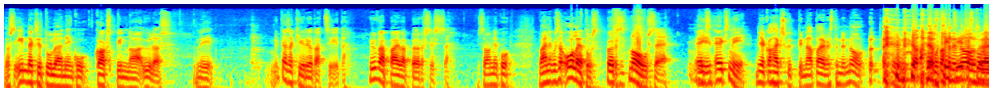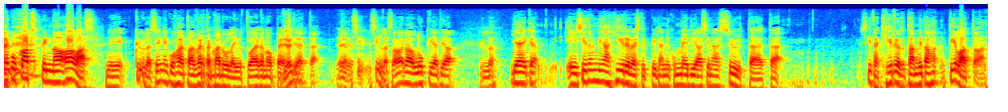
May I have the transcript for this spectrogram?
jos indeksi tulee niinku kaksi pinnaa ylös, niin mitä sä kirjoitat siitä? Hyvä päivä pörssissä. Se on niinku, vähän niin kuin se oletus, että pörssit nousee. Niin. Eiks, niin? Niin ja 80 pinnaa päivästä ne, nou... niin. Mutta sitten jos tulee niinku kaksi pinnaa alas, niin kyllä siinä niinku haetaan verta kadulle juttu aika nopeasti. Joo, että, joo, joo. Sillä saadaan lukijat ja Kyllä. Ja eikä, ei siitä nyt ihan hirveästi pidä niin kuin mediaa sinänsä syyttää, että sitä kirjoitetaan, mitä tilataan.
